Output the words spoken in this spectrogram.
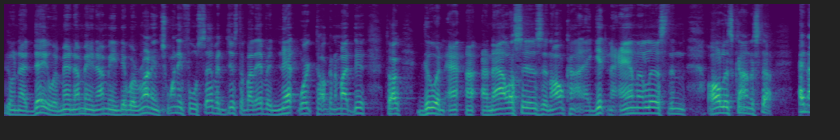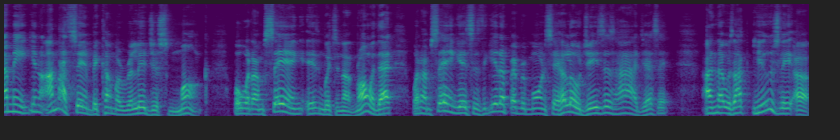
during that day when man, I mean, I mean, they were running 24/7, just about every network talking about this, talk, doing a- a- analysis and all kind, of, getting analysts and all this kind of stuff. And I mean, you know, I'm not saying become a religious monk, but what I'm saying is, which is nothing wrong with that. What I'm saying is, is to get up every morning and say, "Hello, Jesus. Hi, Jesse." And that was I, usually uh,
